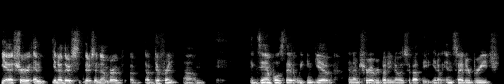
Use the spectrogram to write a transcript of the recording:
Yeah, sure. And you know, there's there's a number of of, of different um, examples that we can give, and I'm sure everybody knows about the you know insider breach,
